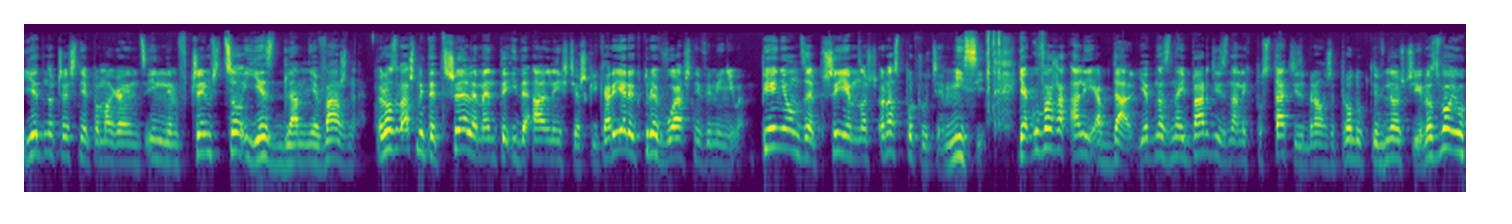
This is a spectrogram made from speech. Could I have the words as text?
jednocześnie pomagając innym w czymś, co jest dla mnie ważne. Rozważmy te trzy elementy idealnej ścieżki kariery, które właśnie wymieniłem. Pieniądze, przyjemność oraz poczucie misji. Jak uważa Ali Abdal, jedna z najbardziej znanych postaci z branży produktywności i rozwoju,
